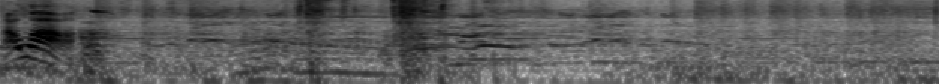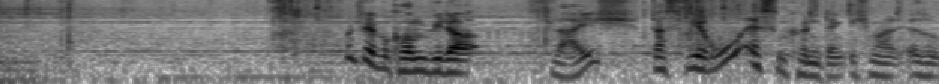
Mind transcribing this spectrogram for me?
Aua! Wir bekommen wieder Fleisch, das wir roh essen können, denke ich mal. Also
